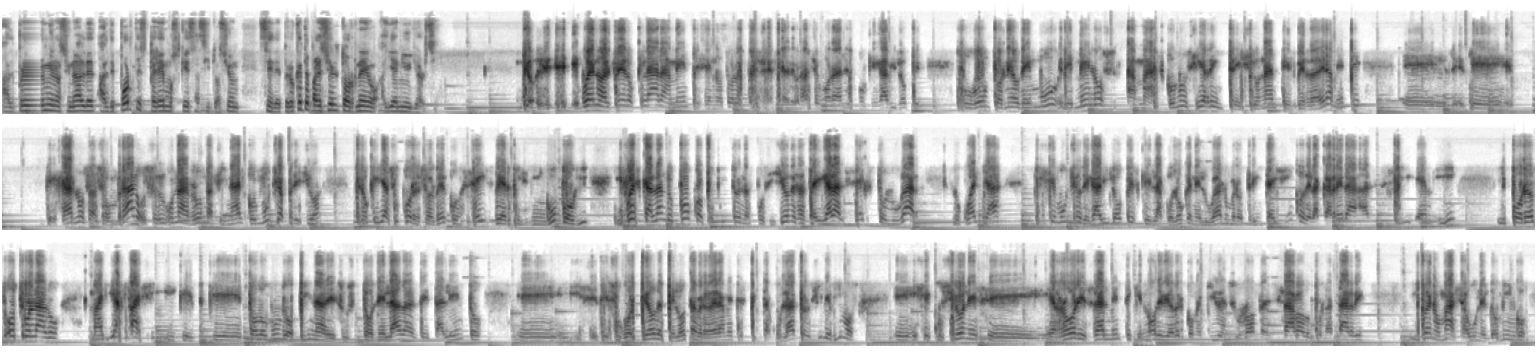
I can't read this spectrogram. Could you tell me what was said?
al Premio Nacional al Deporte, esperemos que esa situación se dé. Pero ¿qué te pareció el torneo allá en New Jersey? Eh, bueno, Alfredo, claramente se notó la presencia de Horacio Morales porque Gaby López jugó un torneo de, de menos a más, con un cierre impresionante, verdaderamente de dejarnos asombrados. Una ronda final con mucha presión, pero que ella supo resolver con seis verdes, ningún bogey, y fue escalando poco a poquito en las posiciones hasta llegar al sexto lugar, lo cual ya dice mucho de Gaby López, que la coloca en el lugar número 35 de la carrera al CME. Y por otro lado, María Fassi, que, que todo mundo opina de sus toneladas de talento, eh, de su golpeo de pelota verdaderamente espectacular, pero sí le vimos eh, ejecuciones, eh, errores realmente que no debió haber cometido en su ronda el sábado por la tarde y bueno, más aún el domingo.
